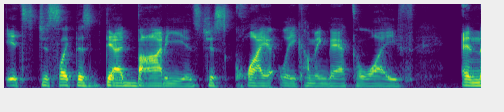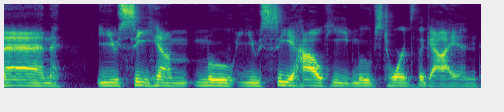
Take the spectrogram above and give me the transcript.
it's just like this dead body is just quietly coming back to life. And then you see him move, you see how he moves towards the guy, and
